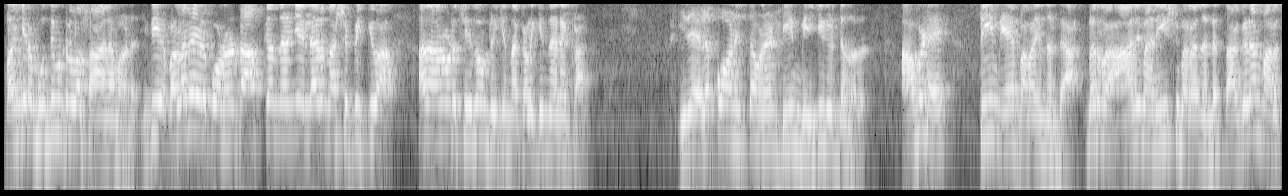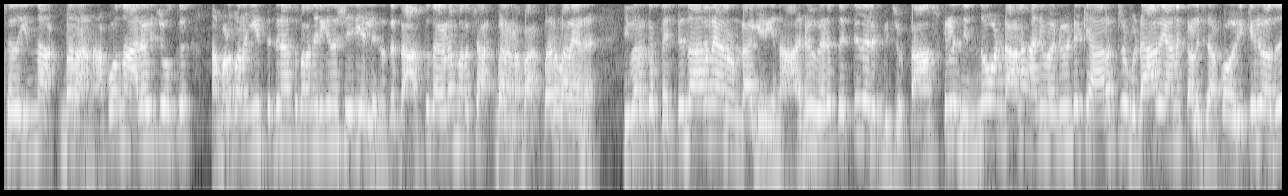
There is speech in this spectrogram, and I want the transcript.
ഭയങ്കര ബുദ്ധിമുട്ടുള്ള സാധനമാണ്. ഇത് വളരെ എളുപ്പമാണ്. ടാസ്ക് എന്ന് കഴിഞ്ഞാൽ എല്ലാവരും നശിപ്പിക്കുക. അതാണ് ഇവിടെ ചെയ്തുകൊണ്ടിരിക്കുന്നത് കളിക്കുന്നതിനേക്കാൾ. ഇത് എളുപ്പമാണ് ഇത്തവണ ടീം ബിക്ക് കിട്ടുന്നത്. അവിടെ ടീം എ പറയുന്നുണ്ട്. അക്ബർ ആദ്യം അനീഷ് പറയുന്നുണ്ട് തകിടം മറിച്ചത് ഇന്ന് അക്ബറാണ്. അപ്പോൾ ഒന്ന് ആലോചിച്ച് നോക്ക്. നമ്മൾ പറഞ്ഞ ഇതിനകത്ത് പറഞ്ഞിരിക്കുന്നത് ശരിയല്ലേ? ഇന്നത്തെ ടാസ്ക് തകിടം മറിച്ച അക്ബറാണ്. അപ്പോൾ അക്ബർ പറയാണ് ഇവർക്ക് തെറ്റിദ്ധാരണയാണ് ഉണ്ടാക്കിയിരിക്കുന്നത്. അനു ഇവരെ തെറ്റിദ്ധരിപ്പിച്ചു. ടാസ്കിൽ നിന്നുകൊണ്ടാണ് അനു അനുവിന്റെ ക്യാരക്ടർ വിടാതെയാണ് കളിച്ചത്. അപ്പോൾ ഒരിക്കലും അത്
